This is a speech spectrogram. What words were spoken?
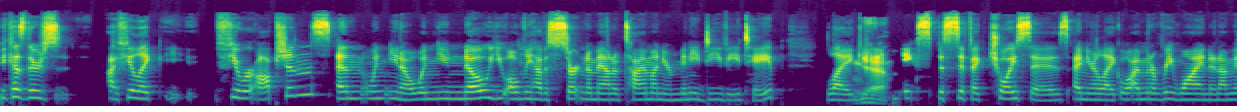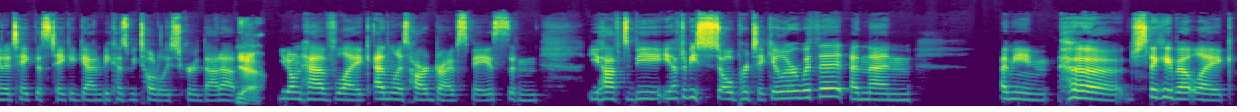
because there's, I feel like fewer options, and when you know when you know you only have a certain amount of time on your mini DV tape, like Yeah. make specific choices, and you're like, well, I'm going to rewind and I'm going to take this take again because we totally screwed that up Yeah. you don't have like endless hard drive space and you have to be you have to be so particular with it and then i mean just thinking about like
